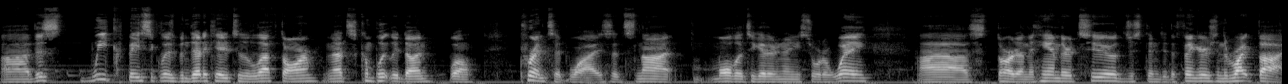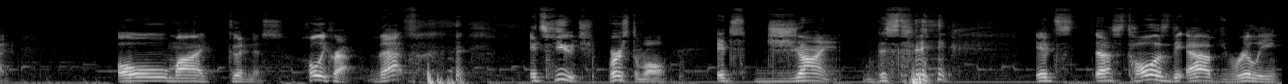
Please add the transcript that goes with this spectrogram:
uh, this week basically has been dedicated to the left arm, and that's completely done. Well, printed wise, it's not molded together in any sort of way. Uh, start on the hand there too, just didn't do the fingers, and the right thigh. Oh my goodness. Holy crap. That, it's huge. First of all, it's giant. This thing, it's as tall as the abs, really.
